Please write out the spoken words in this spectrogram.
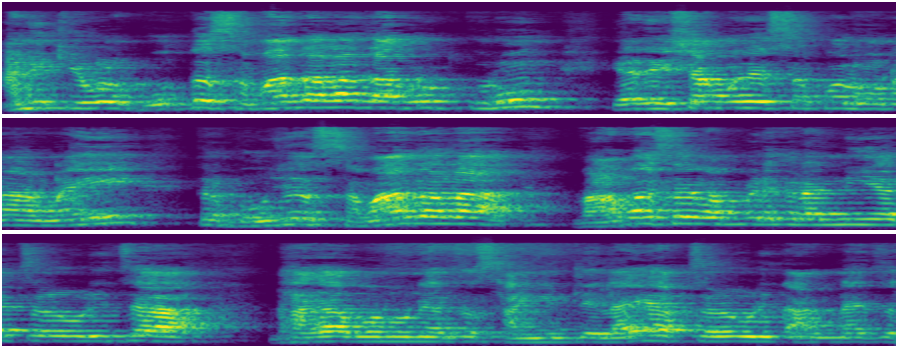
आणि केवळ बौद्ध समाजाला जागृत करून या देशामध्ये सफल होणार नाही तर बहुजन समाजाला बाबासाहेब आंबेडकरांनी या चळवळीचा धागा बनवण्याचं सांगितलेलं आहे या चळवळीत आणण्याचा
